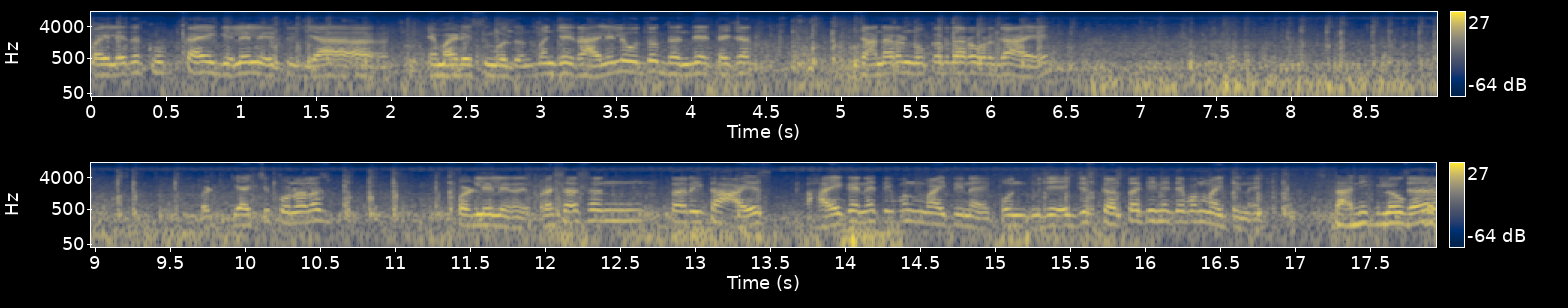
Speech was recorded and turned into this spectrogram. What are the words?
पहिले तर खूप काही गेलेले आहेत या एम आय डी सीमधून पण जे राहिलेले उद्योगधंदे आहेत. त्याच्यात जाणारा नोकरदार वर्ग आहे. बट याची कोणालाच पडलेली नाही. प्रशासन तर इथं आहेच. आहे का नाही ते पण माहिती नाही. कोण म्हणजे ॲडजस्ट करतं की नाही ते पण माहिती नाही. स्थानिक लोक जर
